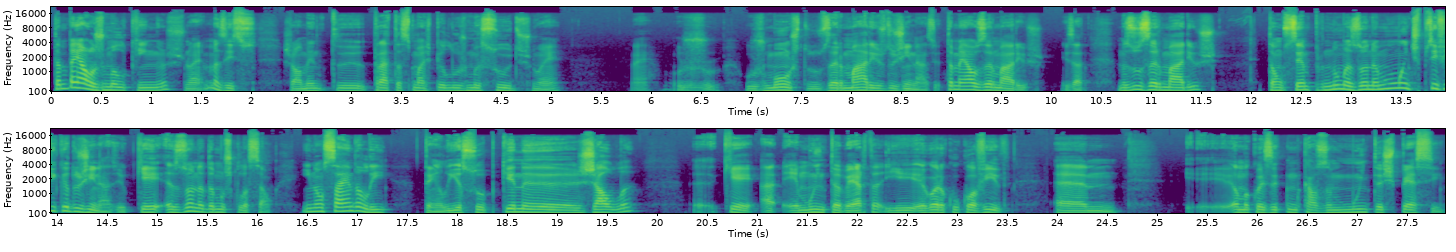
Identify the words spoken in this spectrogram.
Também há os maluquinhos, não é? Mas isso geralmente trata-se mais pelos maçudos, não é? Não é? Os, os monstros, os armários do ginásio. Também há os armários, exato. Mas os armários estão sempre numa zona muito específica do ginásio, que é a zona da musculação. E não saem dali. Tem ali a sua pequena jaula, eh, que é, é muito aberta, e agora com o Covid. Um, é uma coisa que me causa muita espécie.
